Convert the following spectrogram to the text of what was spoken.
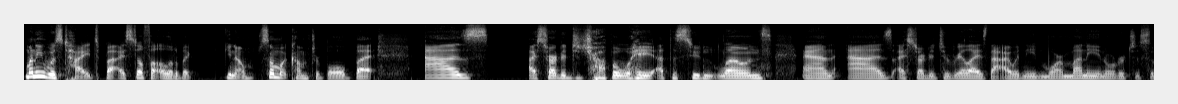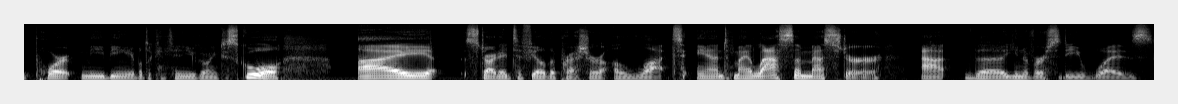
money was tight but i still felt a little bit you know somewhat comfortable but as I started to chop away at the student loans. And as I started to realize that I would need more money in order to support me being able to continue going to school, I started to feel the pressure a lot. And my last semester at the university was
